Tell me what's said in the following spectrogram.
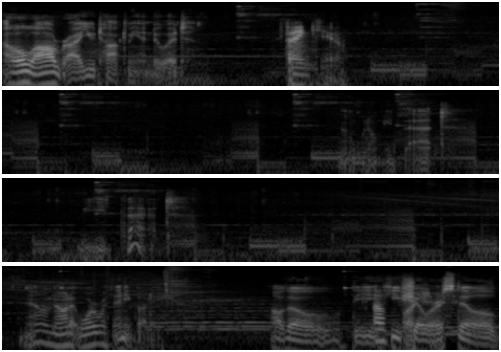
Oh, alright, you talked me into it. Thank you. No, we don't need that. We need that. Now I'm not at war with anybody. Although the he you are still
